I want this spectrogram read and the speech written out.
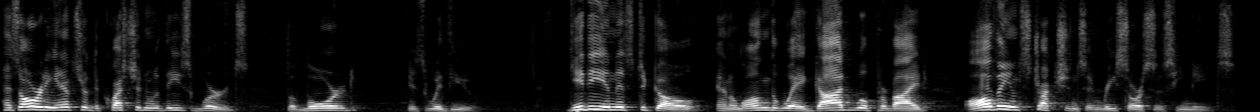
has already answered the question with these words The Lord is with you. Gideon is to go, and along the way, God will provide all the instructions and resources he needs.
